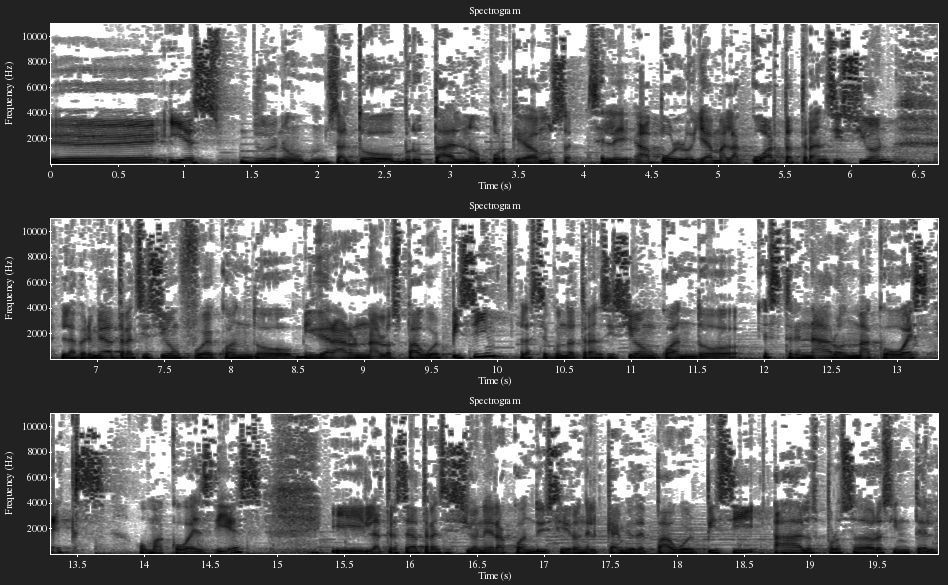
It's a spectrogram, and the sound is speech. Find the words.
Eh, y es, bueno, un salto brutal, ¿no? Porque vamos, Apple lo llama la cuarta transición. La primera transición fue cuando migraron a los PowerPC. La segunda transición cuando estrenaron Mac OS X o macOS 10 y la tercera transición era cuando hicieron el cambio de PowerPC a los procesadores Intel.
